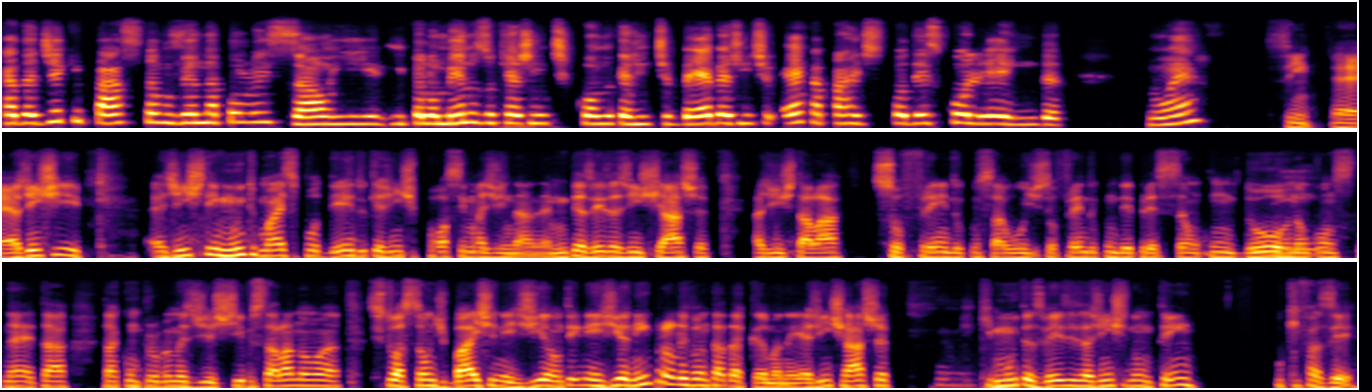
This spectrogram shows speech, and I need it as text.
cada dia que passa estamos vendo a poluição e, e pelo menos o que a gente come, o que a gente bebe, a gente é capaz de poder escolher ainda, não é? Sim, é, a gente a gente tem muito mais poder do que a gente possa imaginar, né? Muitas vezes a gente acha, a gente está lá sofrendo com saúde, sofrendo com depressão, com dor, Sim. não com, né, tá, tá com problemas digestivos, está lá numa situação de baixa energia, não tem energia nem para levantar da cama, né? E a gente acha que muitas vezes a gente não tem o que fazer,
